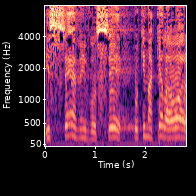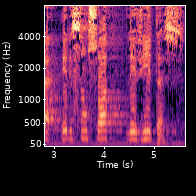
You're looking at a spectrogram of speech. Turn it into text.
e servem você, porque naquela hora eles são só levitas.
